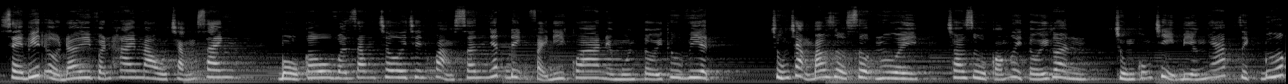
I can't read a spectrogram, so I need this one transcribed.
Xe buýt ở đây vẫn hai màu trắng xanh, Bồ câu vẫn rong chơi trên khoảng sân nhất định phải đi qua nếu muốn tới thư viện. Chúng chẳng bao giờ sợ người, cho dù có người tới gần, chúng cũng chỉ biếng nhác dịch bước,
